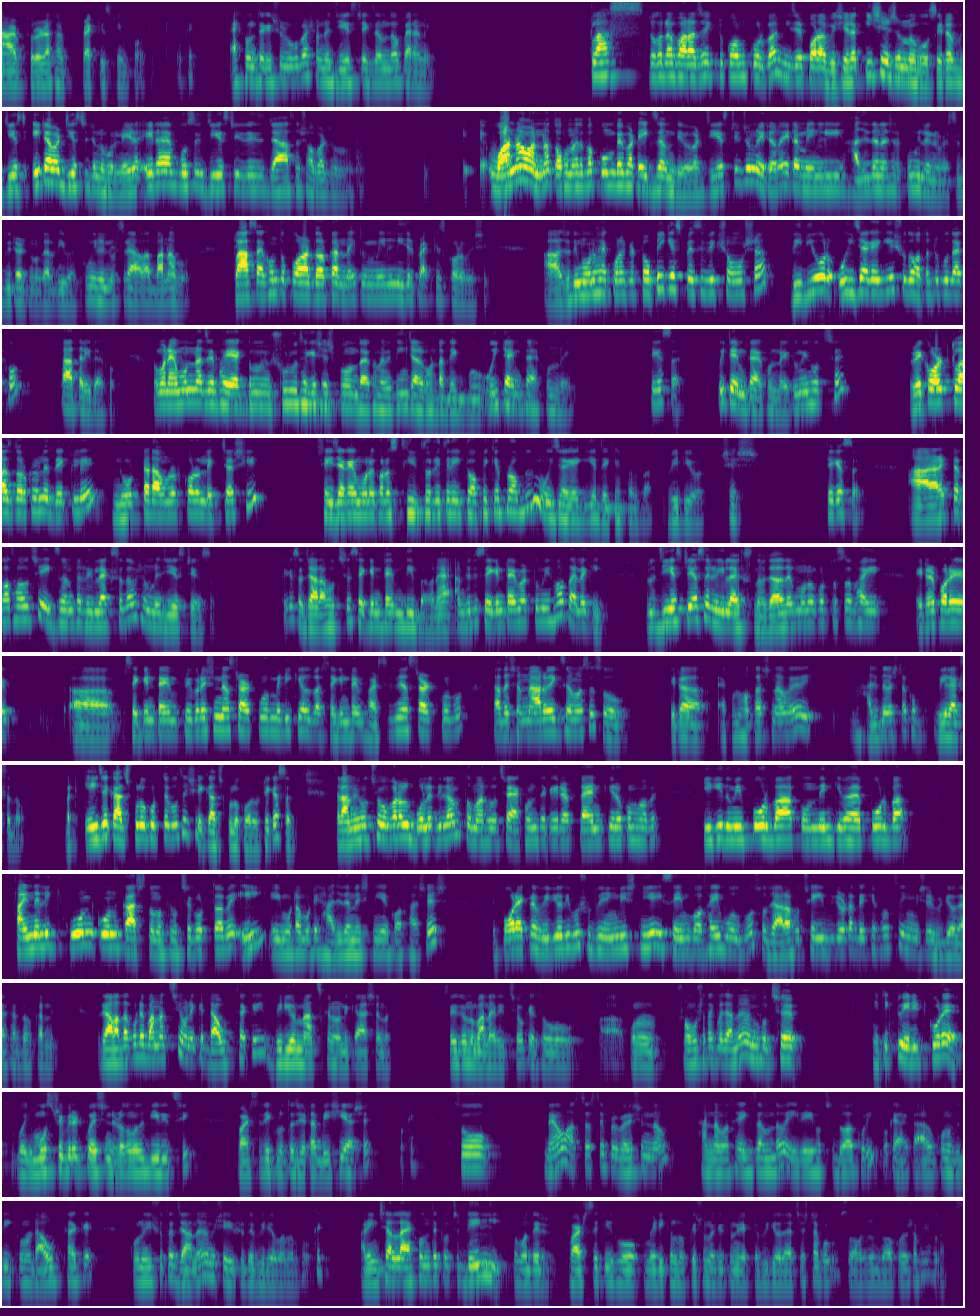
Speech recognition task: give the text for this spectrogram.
নার্ভ ধরে রাখার প্র্যাকটিসটা ইম্পর্টেন্ট ওকে এখন থেকে শুরু করবা, সামনে জিএসটি এক্সাম দাও, প্যারা নেই। ক্লাস যতটা পারা যায় একটু কম করবা, নিজের পড়া বেশি। এটা কিসের জন্য বলছি? এটা জিএসটি এটা আবার জিএসটির জন্য বলিনি। এটা এটা বলছি জিএসটি যা আছে সবার জন্য। ওয়ান ওয়ান না, তখন হয়তো বা কমবে বাট এক্সাম দিবে। বাট জিএসটির জন্য এটা না, এটা মেইনলি হাজিদান আর কুমিল্লা ইউনিভার্সিটি দুইটার জন্য যারা দিবা। কুমিল্লা ইউনিভার্সিটি আলাদা বানাবো। ক্লাস এখন তো করার দরকার নাই, তুমি মেইনলি নিজের প্র্যাকটিস করো বেশি। আর যদি মনে হয় কোনো একটা টপিকে স্পেসিফিক সমস্যা ভিডিওর ওই জায়গায় গিয়ে শুধু অতটুকু দেখো, তাড়াতাড়ি দেখো। তোমার এমন না যে ভাই একদম শুরু থেকে শেষ পর্যন্ত এখন আমি তিন চার ঘণ্টা দেখব। ওই টাইমটা এখন নাই। ঠিক আছে? ওই টাইমটা এখন নাই। তুমি হচ্ছে রেকর্ড ক্লাস দরকার হলে দেখলে নোটটা ডাউনলোড করো লেকচার শিট সেই জায়গায় মনে করো স্থির তরিতের এই টপিকে প্রবলেম ওই জায়গায় গিয়ে দেখে ফেলবা ভিডিওর শেষ। ঠিক আছে? আর আরেকটা কথা হচ্ছে এক্সামটা রিল্যাক্সে দাও, সামনে জিএসটি আছে। ঠিক আছে? যারা হচ্ছে সেকেন্ড টাইম দিবা মানে আমি যদি সেকেন্ড টাইম আর তুমি হও, তাহলে কি? তাহলে জিএসটি আছে রিল্যাক্স নাও। যাদের মনে করতেছো ভাই, এটার পরে সেকেন্ড টাইম প্রিপারেশন নেওয়া স্টার্ট করব মেডিকেল বা সেকেন্ড টাইম ভার্সিটি নেওয়া স্টার্ট করব। তাদের সামনে আরও এক্সাম আছে সো এটা এখন হতাশ না হয়ে হাজির নামাজটা খুব রিল্যাক্সে দাও। বাট এই যে কাজগুলো করতে বলছি, সেই কাজগুলো করো, ঠিক আছে? তাহলে আমি হচ্ছে ওভারঅল বলে দিলাম, তোমার হচ্ছে এখন থেকে এটার প্ল্যান কীরকম হবে? কী কী তুমি পড়বা, কোন দিন কীভাবে পড়বা? ফাইনালি কোন কোন কাজ তোমাকে হচ্ছে করতে হবে? এই এই মোটামুটি হাজিদানেশ নিয়ে কথা শেষ। পরে একটা ভিডিও দিব, শুধু ইংলিশ নিয়ে এই সেম কথাই বলব। সো যারা হচ্ছে এই ভিডিওটা দেখে ফেলছে ইংলিশের ভিডিও দেখার দরকার নেই। ওটা আলাদা করে বানাচ্ছি, অনেকে ডাউট থাকে ভিডিওর মাঝখানে অনেকে আসে না। সেই জন্য বানাই দিচ্ছি ওকে সো কোনো সমস্যা থাকলে জানাই আমি হচ্ছে এটা একটু এডিট করে ওই মোস্ট রিপিটেড কোয়েশ্চেন এটা তোমাদের দিয়ে দিচ্ছি ভার্সিটিগুলোতে যেটা বেশি আসে ওকে সো নাও, আস্তে আস্তে প্রিপারেশন নাও। ঠান্ডা মাথায় এক্সাম দাও এইটাই হচ্ছে দোয়া করি ওকে আর আরও কোনো যদি কোনো ডাউট থাকে, কোনো ইস্যুতে জানাই আমি সেই ইস্যুতে ভিডিও বানাবো ওকে আর ইনশাল্লাহ এখন থেকে হচ্ছে ডেইলি তোমাদের ভার্সিটি হোক মেডিকেল হোক, কিছু না কিছু নিয়ে একটা ভিডিও দেওয়ার চেষ্টা করব। সো আমার জন্য দোয়া করে সবাই, আল্লাহ হাফেজ।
